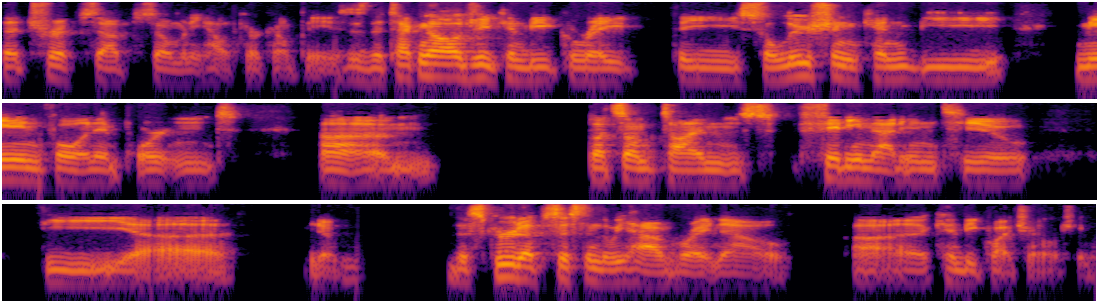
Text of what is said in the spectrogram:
that trips up so many healthcare companies is the technology can be great. The solution can be meaningful and important. Um, but sometimes fitting that into the uh, you know the screwed up system that we have right now uh, can be quite challenging.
